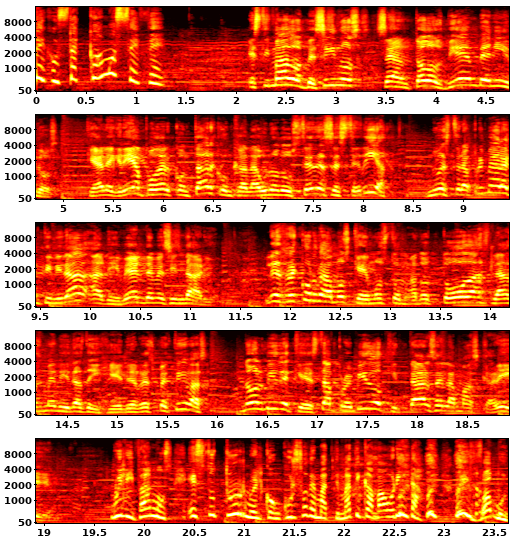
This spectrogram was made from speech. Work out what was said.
Me gusta cómo se ve. Estimados vecinos, sean todos bienvenidos. Qué alegría poder contar con cada uno de ustedes este día, nuestra primera actividad a nivel de vecindario. Les recordamos que hemos tomado todas las medidas de higiene respectivas. No olvide que está prohibido quitarse la mascarilla. Willy, vamos, es tu turno. El concurso de matemática va ahorita. Ay, ay, vamos,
